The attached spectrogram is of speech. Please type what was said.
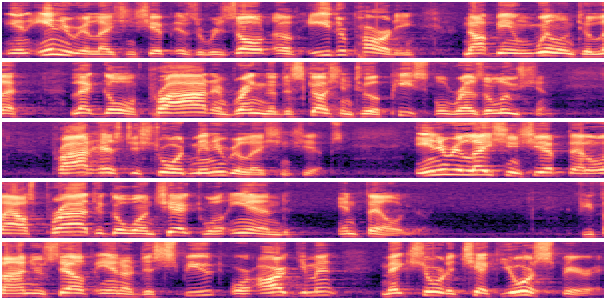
in any relationship is a result of either party not being willing to let, let go of pride and bring the discussion to a peaceful resolution. Pride has destroyed many relationships. Any relationship that allows pride to go unchecked will end in failure. If you find yourself in a dispute or argument, make sure to check your spirit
